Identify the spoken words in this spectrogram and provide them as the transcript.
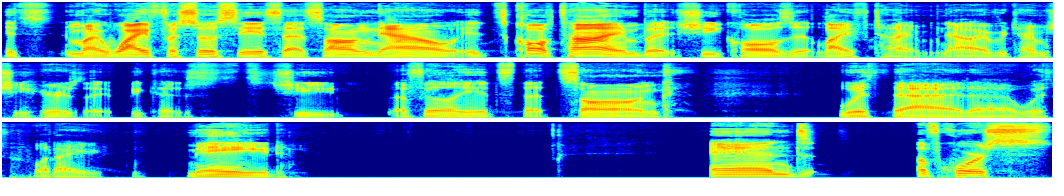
it's my wife associates that song now. It's called Time, but she calls it Lifetime now every time she hears it because she affiliates that song with that uh, with what I made. And of course,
